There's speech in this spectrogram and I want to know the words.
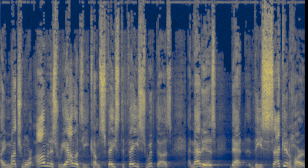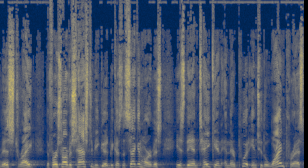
a much more ominous reality comes face to face with us, and that is that the second harvest, right? The first harvest has to be good because the second harvest is then taken and they're put into the winepress,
